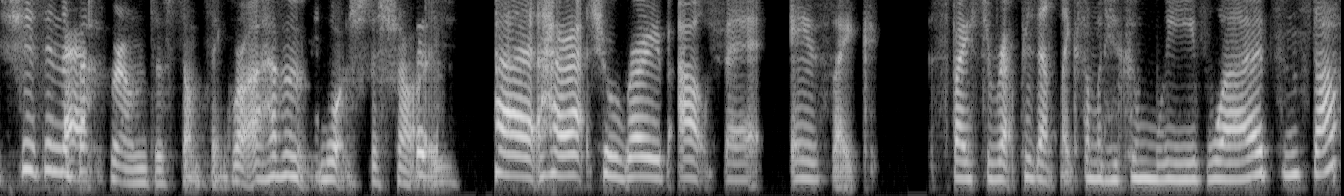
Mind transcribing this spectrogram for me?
She's in the uh, background of something, right? I haven't watched the show. her her actual robe outfit is like supposed to represent like someone who can weave words and stuff.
